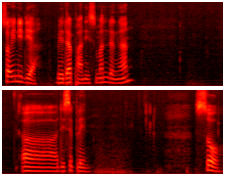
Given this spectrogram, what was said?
So ini dia, beda punishment dengan uh, disiplin. So,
